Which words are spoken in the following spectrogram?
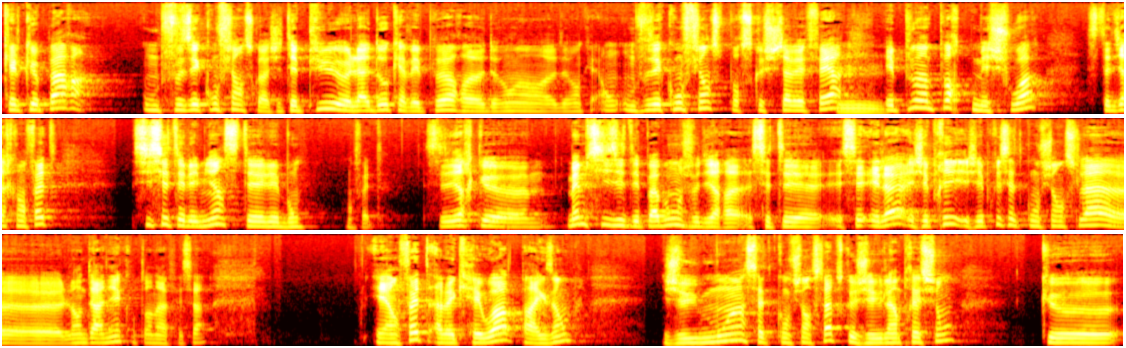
quelque part, on me faisait confiance. quoi. J'étais plus euh, l'ado qui avait peur euh, devant. devant on, on me faisait confiance pour ce que je savais faire. Mm. Et peu importe mes choix, c'est-à-dire qu'en fait, si c'était les miens, c'était les bons, en fait. C'est-à-dire que même s'ils étaient pas bons, je veux dire, c'était. Et, là, j'ai pris, j'ai pris cette confiance-là euh, l'an dernier quand on a fait ça. Et en fait, avec Hayward, par exemple, j'ai eu moins cette confiance-là parce que j'ai eu l'impression que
